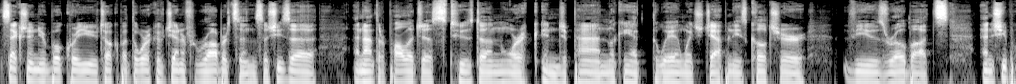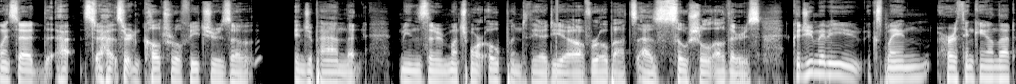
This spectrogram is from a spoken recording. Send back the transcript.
section in your book where you talk about the work of Jennifer Robertson. So she's a an anthropologist who's done work in Japan looking at the way in which Japanese culture views robots, and she points out certain cultural features of in Japan that means they're much more open to the idea of robots as social others. Could you maybe explain her thinking on that?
